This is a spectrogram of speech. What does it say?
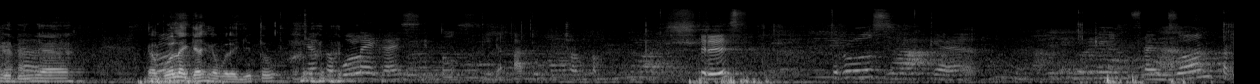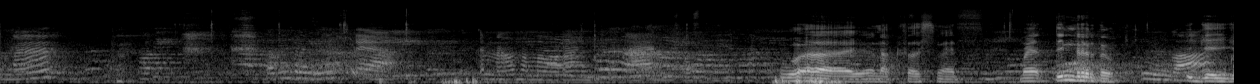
jadinya. Nggak boleh guys nggak boleh gitu. Ya nggak boleh guys. Itu tidak patut dicontoh. Terus? Terus kayak mungkin friendzone pernah tapi itu kayak kenal sama orang kan di sosmed. Wah ya anak sosmed. Main Tinder tuh? Enggak IG, IG.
